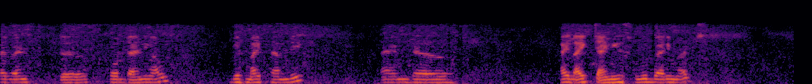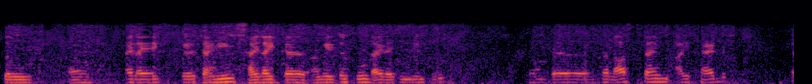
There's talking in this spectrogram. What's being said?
I went uh, for dining out with my family, and uh, I like Chinese food very much. So uh, I like uh, Chinese. I like uh, American food. I like Indian food. And uh, the last time I had, uh,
